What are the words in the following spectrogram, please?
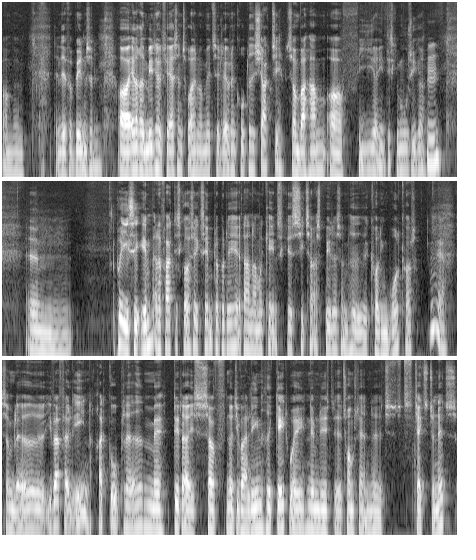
om øh, den der forbindelse. Mm. Og allerede midt i 70'erne tror jeg, han var med til at lave den gruppe, der hed Shakti, som var ham og fire indiske musikere. Mm. Øhm, på ECM er der faktisk også eksempler på det her. Der er en amerikansk sitarspiller, som hed Colin Walcott, ja. som lavede i hvert fald en ret god plade med det, der så, når de var alene, hed Gateway, nemlig uh, tromslæren uh, Jack Jonetts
